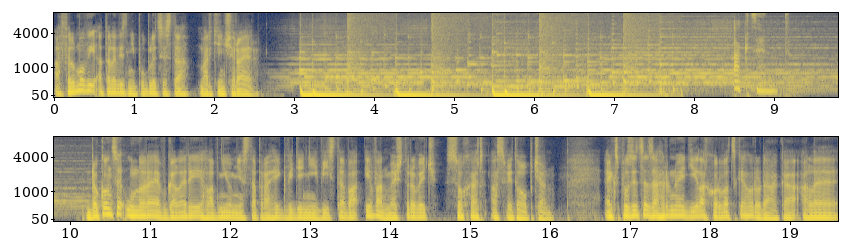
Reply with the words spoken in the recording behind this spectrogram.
a filmový a televizní publicista Martin Schreier. Akcent. Do konce února je v galerii hlavního města Prahy k vidění výstava Ivan Meštrovič, sochař a světoobčan. Expozice zahrnuje díla chorvatského rodáka, ale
